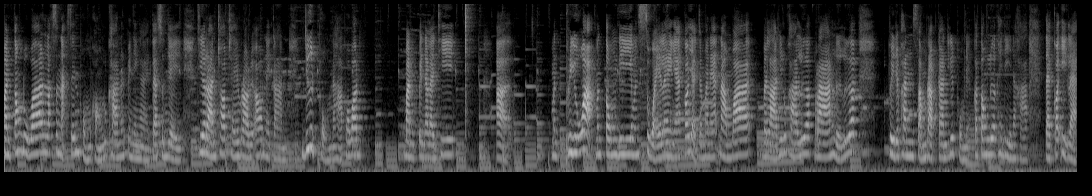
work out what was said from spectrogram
มันต้องดูว่าลักษณะเส้นผมของลูกค้านั้นเป็นยังไง แต่ส่วนใหญ่ที่ร้านชอบใช้ L'Oreal ในการยืดผมนะคะ เพราะว่ามันเป็นอะไรที่ มันพริ้วอะมันตรงดี มันสวยอะไรเงี้ย ก็อยากจะมาแนะนำว่าเวลาที่ลูกค้าเลือกร้านหรือเลือกผลิตภัณฑ์สำหรับการยืดผมเนี่ยก็ต้องเลือกให้ดีนะคะ แต่ก็อีกแหละ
